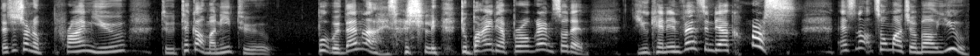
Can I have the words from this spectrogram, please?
They're just trying to prime you to take out money to put with them lah, essentially to buy their program so that you can invest in their course. It's not so much about you.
